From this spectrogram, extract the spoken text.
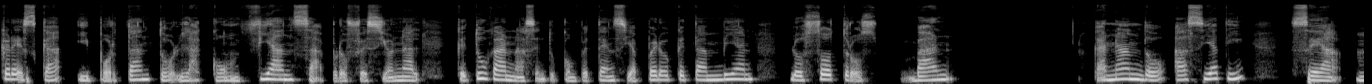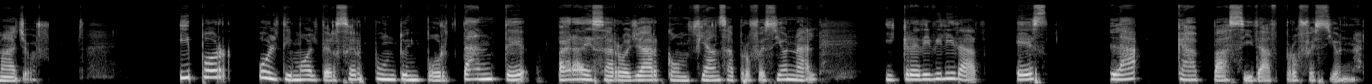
crezca y por tanto la confianza profesional que tú ganas en tu competencia, pero que también los otros van ganando hacia ti, sea mayor. Y por último, el tercer punto importante para desarrollar confianza profesional y credibilidad es la capacidad profesional.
